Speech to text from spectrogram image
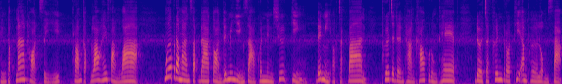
ถึงกับหน้าถอดสี พร้อมกับเล่าให้ฟังว่า เมื่อประมาณสัปดาห์ก่อนได้มีหญิงสาวคนหนึ่งชื่อกิ่ง ได้หนีออกจากบ้าน เพื่อจะเดินทางเข้ากรุงเทพ โดยจะขึ้นรถที่อำเภอหล่มสัก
